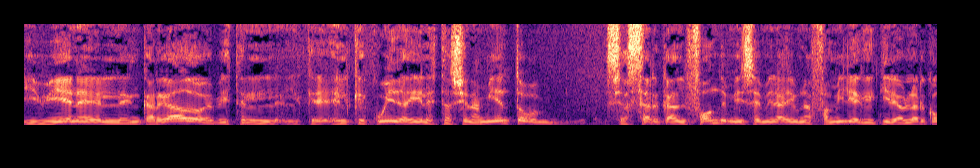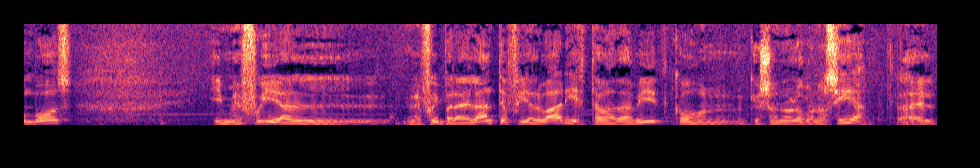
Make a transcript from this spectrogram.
y viene el encargado, viste, el, el que, el que cuida ahí el estacionamiento, se acerca al fondo y me dice, mira, hay una familia que quiere hablar con vos. Y me fui al, me fui para adelante, fui al bar y estaba David con, que yo no lo conocía, a él,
